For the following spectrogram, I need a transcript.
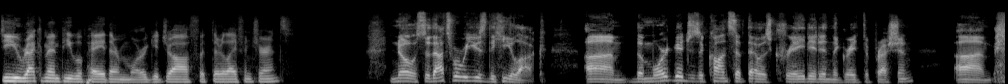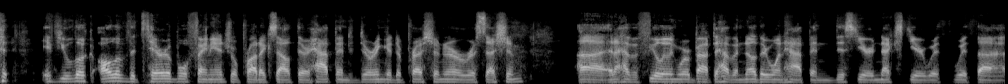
Do you recommend people pay their mortgage off with their life insurance? No, so that's where we use the HELOC. Um, the mortgage is a concept that was created in the Great Depression. Um, if you look, all of the terrible financial products out there happened during a depression or a recession. Uh, and I have a feeling we're about to have another one happen this year, next year with with uh,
